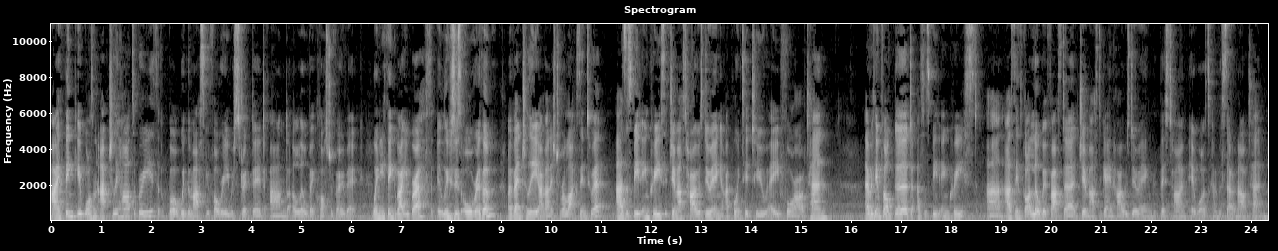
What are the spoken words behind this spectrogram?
I think it wasn't actually hard to breathe, but with the mask, it felt really restricted and a little bit claustrophobic. When you think about your breath, it loses all rhythm. Eventually, I managed to relax into it. As the speed increased, Jim asked how I was doing. I pointed to a 4 out of 10. Everything felt good as the speed increased, and as things got a little bit faster, Jim asked again how I was doing. This time it was kind of a 7 out of 10.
